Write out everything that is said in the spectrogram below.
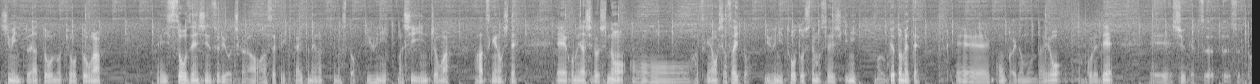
市民と野党の共闘が一層前進するよう力を合わせていきたいと願っていますというふうに、まあ、市委員長が発言をして、えー、この八代氏の発言を謝罪というふうに党としても正式に、まあ、受け止めて、えー、今回の問題をこれで、えー、終結すると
